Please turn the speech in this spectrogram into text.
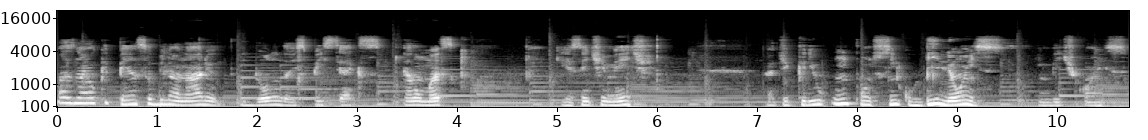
mas não é o que pensa o bilionário e dono da SpaceX, Elon Musk, que recentemente adquiriu 1,5 bilhões em bitcoins.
